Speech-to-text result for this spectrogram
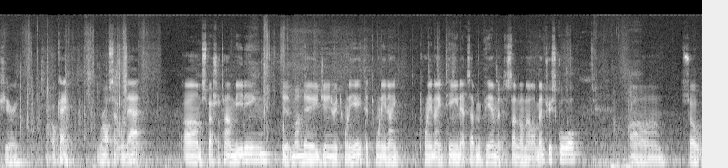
Sherry. Okay, we're all set with that. Um, special town meeting is Monday, January twenty-eighth at 29 2019 at seven PM at the Sunderland Elementary School. Um, so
